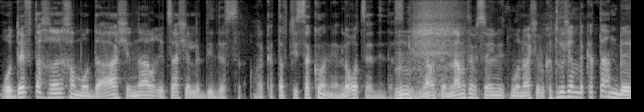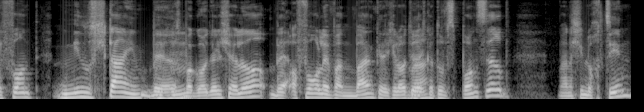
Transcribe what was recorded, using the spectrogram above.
רודפת אחריך מודעה של נעל ריצה של אדידס אבל כתבתי סקוני אני לא רוצה אדידס מהמם. למה אתם למה אתם שמים לי תמונה שלו כתבו שם בקטן בפונט מינוס 2 בערך מהמם. בגודל שלו באפור לבנבן כדי שלא תראה מה? שכתוב ספונסרד. ואנשים לוחצים.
